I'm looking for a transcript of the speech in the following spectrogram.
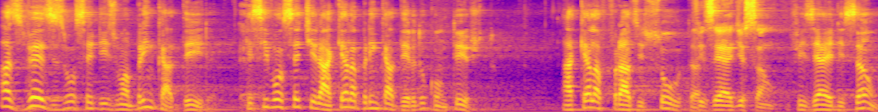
Às vezes você diz uma brincadeira que se você tirar aquela brincadeira do contexto, aquela frase solta, Fizer a edição. fizer a edição,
